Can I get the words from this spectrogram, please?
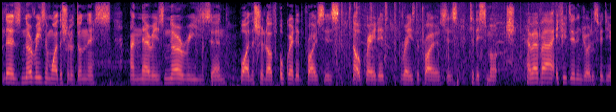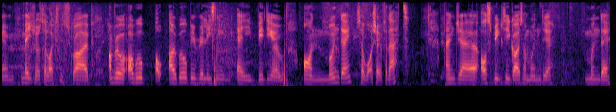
There's no reason why they should have done this, and there is no reason why they should have upgraded the prices, not upgraded, raised the prices to this much. However, if you did enjoy this video, make sure to like and subscribe. I will, I will, I will be releasing a video on Monday, so watch out for that. And uh, I'll speak to you guys on Monday. Monday.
